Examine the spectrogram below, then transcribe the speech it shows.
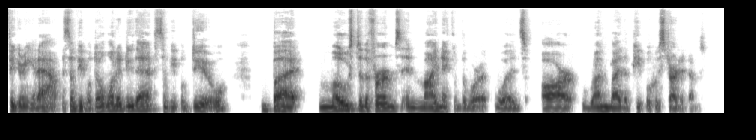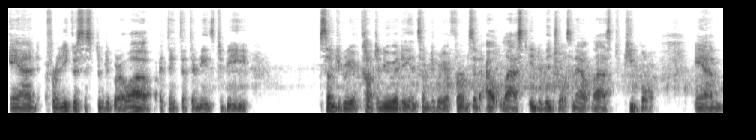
figuring it out. And some people don't want to do that, some people do, but most of the firms in my neck of the woods are run by the people who started them. And for an ecosystem to grow up, I think that there needs to be some degree of continuity and some degree of firms that outlast individuals and outlast people. And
